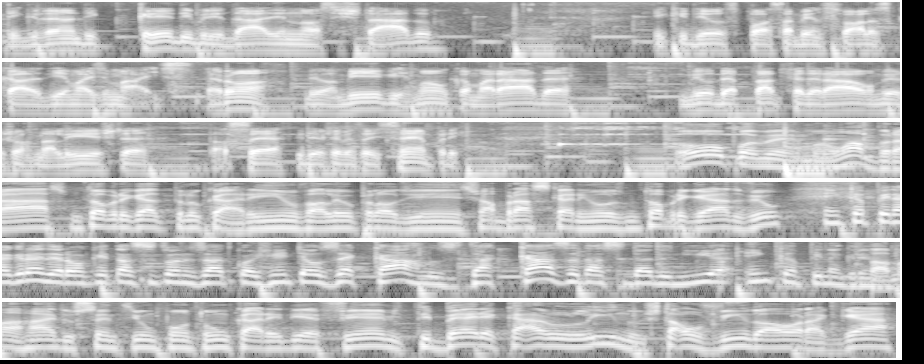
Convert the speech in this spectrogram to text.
de grande credibilidade no nosso estado e que Deus possa abençoá-los cada dia mais e mais. Heron, meu amigo, irmão, camarada, meu deputado federal, meu jornalista, tá certo? Que Deus te abençoe sempre. Opa, meu irmão, um abraço, muito obrigado pelo carinho, valeu pela audiência, um abraço carinhoso, muito obrigado, viu? Em Campina Grande, Heron, quem está sintonizado com a gente é o Zé Carlos, da Casa da Cidadania, em Campina Grande. Tá na rádio 101.1 Cariri FM. Tibéria Carolino está ouvindo a Hora H,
